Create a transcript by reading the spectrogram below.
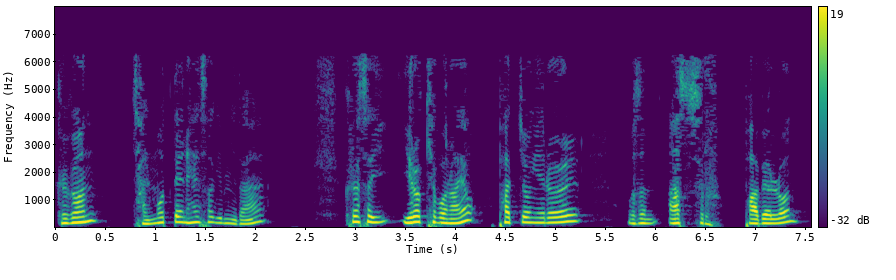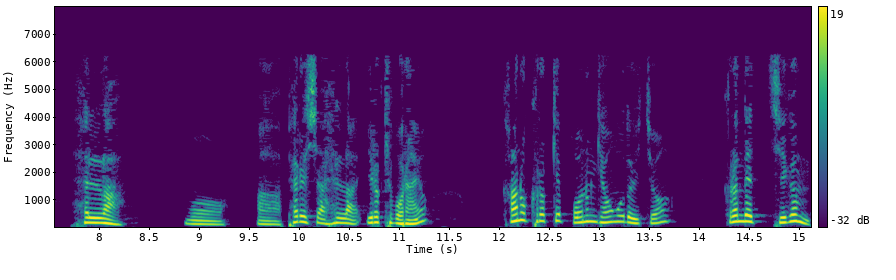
그건 잘못된 해석입니다. 그래서 이렇게 보나요? 팥종이를 무슨 아수르, 바벨론, 헬라, 뭐, 아, 페르시아, 헬라, 이렇게 보나요? 간혹 그렇게 보는 경우도 있죠. 그런데 지금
